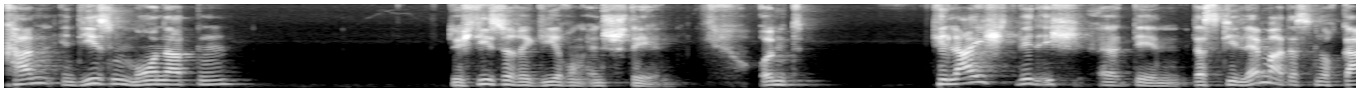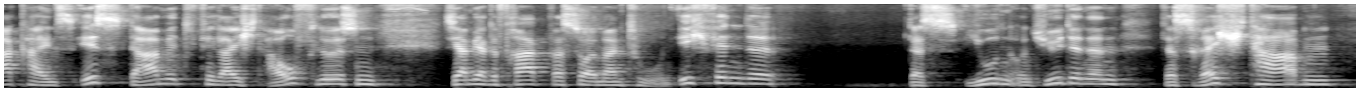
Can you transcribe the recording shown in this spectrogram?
kann in diesen Monaten durch diese Regierung entstehen? Und Vielleicht will ich äh, den, das Dilemma, das noch gar keins ist, damit vielleicht auflösen, Sie haben ja gefragt, was soll man tun? Ich finde, dass Juden und Jüdinnen das Recht haben,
